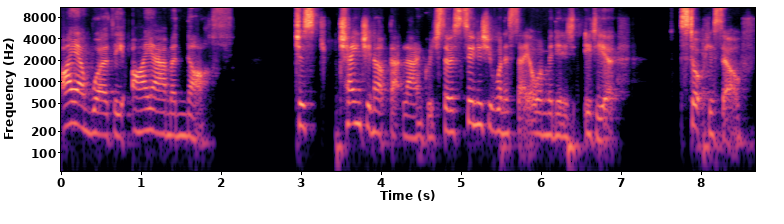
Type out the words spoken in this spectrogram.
I am worthy, I am enough just changing up that language. So as soon as you want to say, oh, I'm an idiot, stop yourself.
